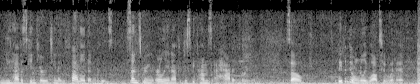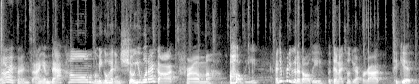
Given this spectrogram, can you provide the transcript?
when you have a skincare routine that you follow that includes sunscreen early enough, it just becomes a habit for you. So they've been doing really well too with it. All right, friends, I am back home. Let me go ahead and show you what I got from Aldi. I did pretty good at Aldi, but then I told you I forgot to get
